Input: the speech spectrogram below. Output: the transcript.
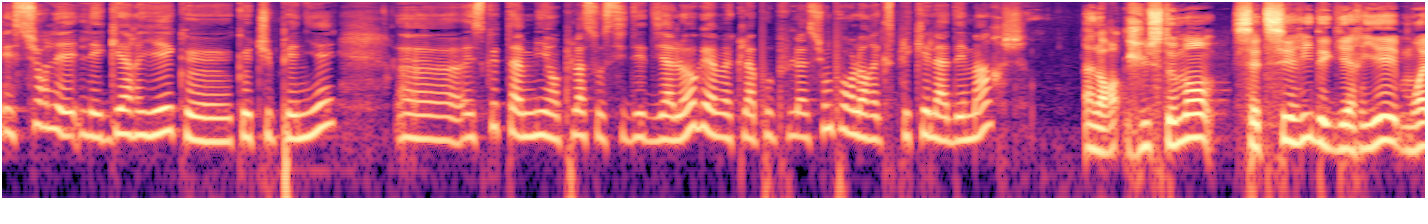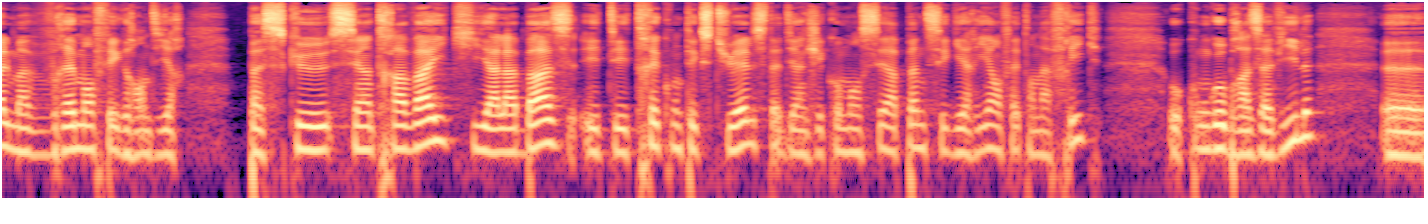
Et sur les, les guerriers que, que, tu peignais, euh, est-ce que tu as mis en place aussi des dialogues avec la population pour leur expliquer la démarche? Alors justement, cette série des guerriers, moi, elle m'a vraiment fait grandir parce que c'est un travail qui à la base était très contextuel, c'est-à-dire que j'ai commencé à peindre ces guerriers en fait en Afrique, au Congo Brazzaville, euh,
